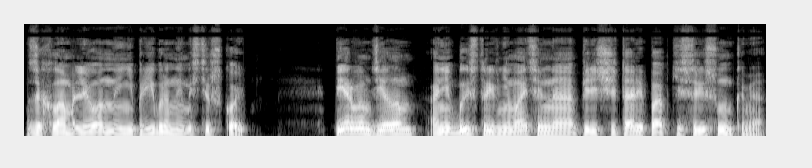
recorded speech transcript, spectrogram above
захламленной неприбранной мастерской. Первым делом они быстро и внимательно пересчитали папки с рисунками,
